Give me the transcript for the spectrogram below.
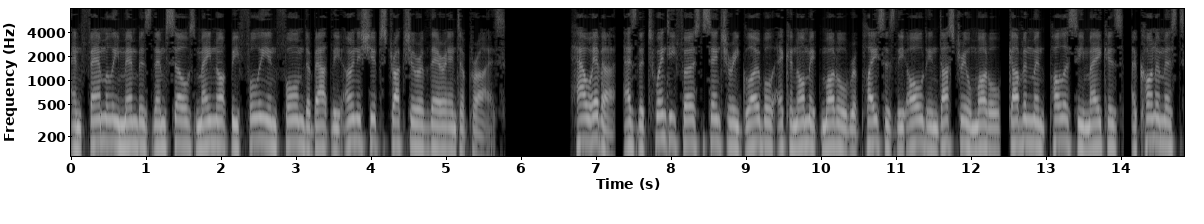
and family members themselves may not be fully informed about the ownership structure of their enterprise. However, as the 21st-century global economic model replaces the old industrial model, government policy makers, economists,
